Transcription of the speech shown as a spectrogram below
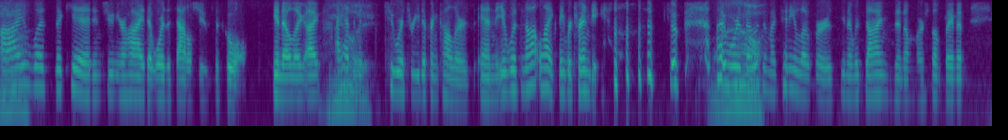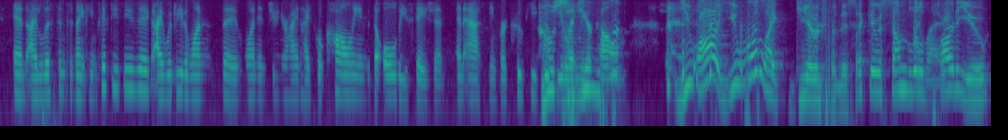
I was the kid in junior high that wore the saddle shoes to school. You know, like I I had them in two or three different colors, and it was not like they were trendy. so I wore those in my penny loafers, you know, with dimes in them or something, and and I listened to 1950s music. I would be the one, the one in junior high and high school, calling the oldie station and asking for kooky, Oh, kooky, so lend me your you are you were like geared for this like there was some little was. part of you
